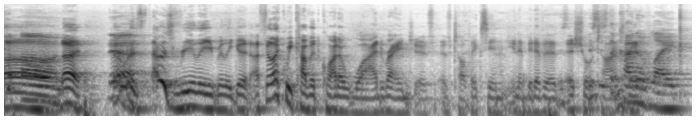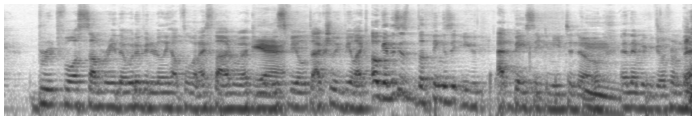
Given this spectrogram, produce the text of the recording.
Oh no, yeah. that was that was really really good. I feel like we covered quite a wide range of, of topics in, in a bit of a, a short This time. This is the kind of like brute force summary that would have been really helpful when I started working in this field to actually be like, okay, this is the things that you at basic need to know, Mm. and then we could go from there.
